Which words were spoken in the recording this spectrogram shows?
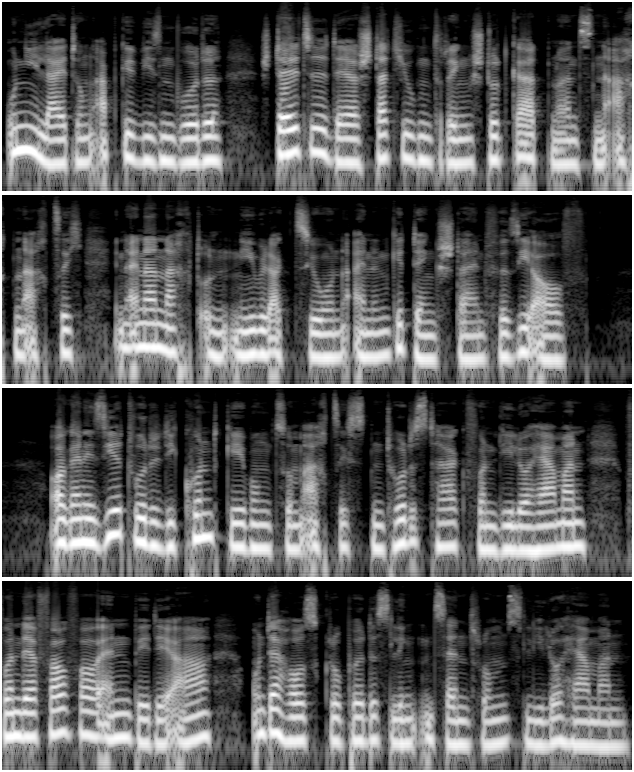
Unileitung abgewiesen wurde, stellte der Stadtjugendring Stuttgart 1988 in einer Nacht- und Nebelaktion einen Gedenkstein für sie auf Organisiert wurde die Kundgebung zum 80. Todestag von Lilo Hermann von der VVN-BDA und der Hausgruppe des linken Zentrums Lilo Hermann.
